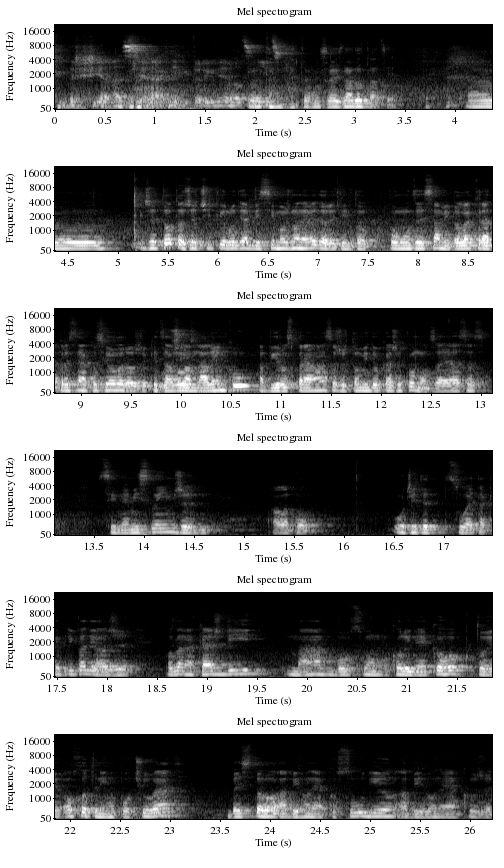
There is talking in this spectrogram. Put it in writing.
držia na stenách niektorých nemocníc. To, to, musí ísť na dotácie. Uh, že toto, že či tí ľudia by si možno nevedeli týmto pomôcť aj sami. Veľakrát presne ako si hovoril, že keď Určite. zavolám na linku a vyrozprávam sa, že to mi dokáže pomôcť. A ja sa si nemyslím, že, alebo určite sú aj také prípady, ale že podľa mňa každý má vo svojom okolí niekoho, kto je ochotný ho počúvať bez toho, aby ho nejako súdil, aby ho nejako že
